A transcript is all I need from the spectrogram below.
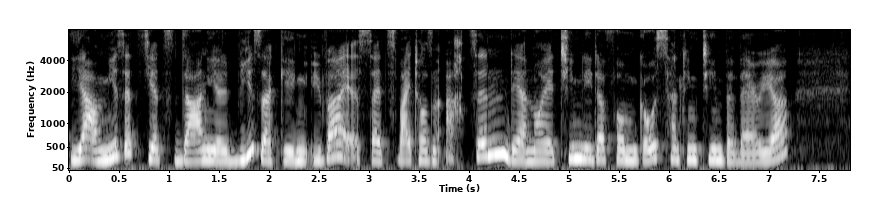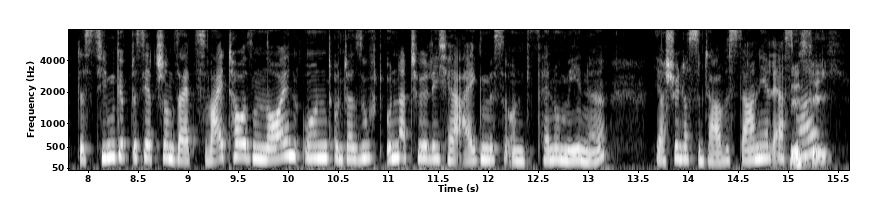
Ja, mir sitzt jetzt Daniel Biersack gegenüber. Er ist seit 2018 der neue Teamleader vom Ghost Hunting Team Bavaria. Das Team gibt es jetzt schon seit 2009 und untersucht unnatürliche Ereignisse und Phänomene. Ja, schön, dass du da bist, Daniel, Grüß erstmal. dich,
